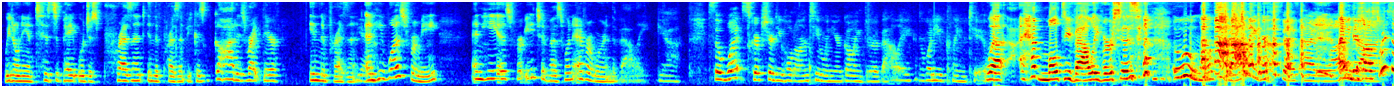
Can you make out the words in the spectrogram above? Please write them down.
we don't anticipate, we're just present in the present because God is right there in the present. Yeah. And He was for me, and He is for each of us whenever we're in the valley. Yeah. So what scripture do you hold on to when you're going through a valley? Or what do you cling to? Well, I have multi valley verses. Ooh, multi-valley verses. I love I mean, there's all that. sorts of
